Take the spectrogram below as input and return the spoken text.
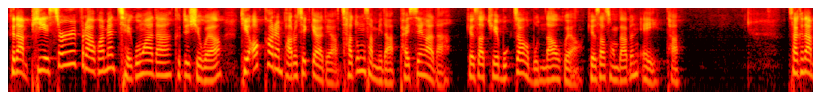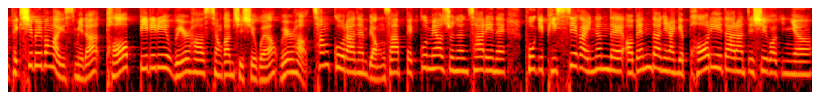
그 다음 B의 serve라고 하면 제공하다 그 뜻이고요. 뒤에 occur은 바로 제껴야 돼요. 자동사입니다. 발생하다. 그래서 뒤에 목자가 못 나오고요. 그래서 정답은 A. 답. 자, 그다음 111번 가겠습니다. 더 삐리리 warehouse 정감 지시고요. warehouse 창고라는 명사 앞에 꾸며주는 자리네. 보기 BC가 있는데 어벤던이란 게 버리다란 뜻이거든요.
